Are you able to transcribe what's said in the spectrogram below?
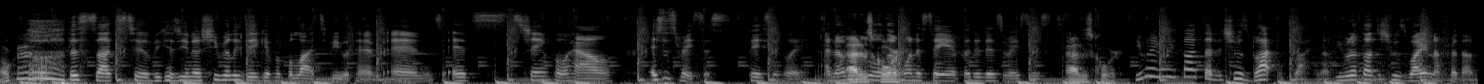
Okay. this sucks too because you know she really did give up a lot to be with him, and it's shameful how it's just racist. Basically, I know At people don't want to say it, but it is racist. At its core. You would have really thought that she was black black enough. You would have thought that she was white enough for them.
